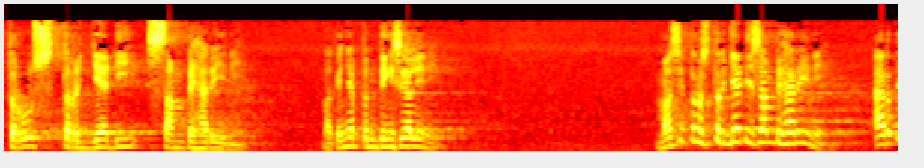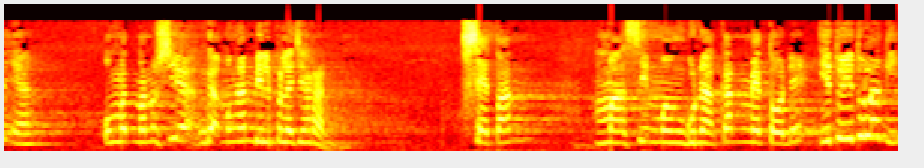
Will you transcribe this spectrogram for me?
terus terjadi sampai hari ini. Makanya penting sekali ini. Masih terus terjadi sampai hari ini. Artinya umat manusia nggak mengambil pelajaran setan masih menggunakan metode itu-itu lagi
